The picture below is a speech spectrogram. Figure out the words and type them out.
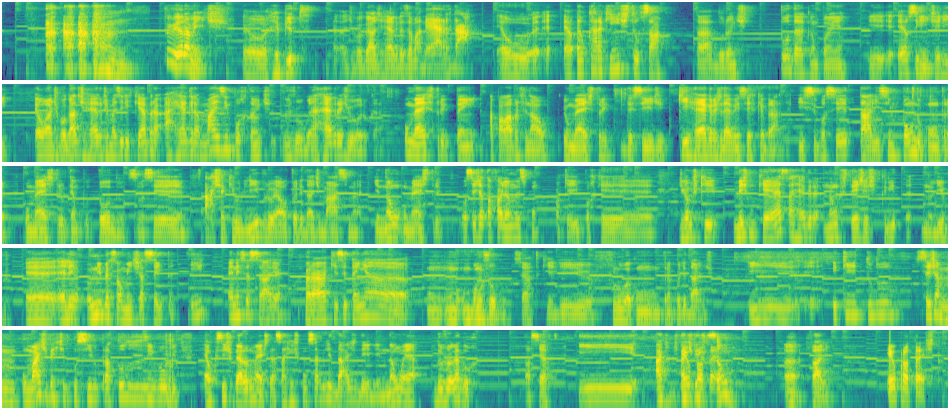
Primeiramente, eu repito advogado de regras é uma merda. É o, é, é, é o cara que enche teu saco, tá? Durante toda a campanha. E é o seguinte, ele é o advogado de regras, mas ele quebra a regra mais importante do jogo. É a regra de ouro, cara. O mestre tem a palavra final e o mestre decide que regras devem ser quebradas. E se você tá ali se impondo contra o mestre o tempo todo, se você acha que o livro é a autoridade máxima e não o mestre, você já está falhando nesse ponto, ok? Porque digamos que mesmo que essa regra não esteja escrita no livro, é, ela é universalmente aceita e é necessária para que se tenha um, um, um, bom jogo, certo? Que ele flua com tranquilidade e, e que tudo seja o mais divertido possível para todos os envolvidos. É o que se espera do mestre, essa responsabilidade dele, não é do jogador. Tá certo? E a, a diversão. Ah, fale. Eu protesto.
